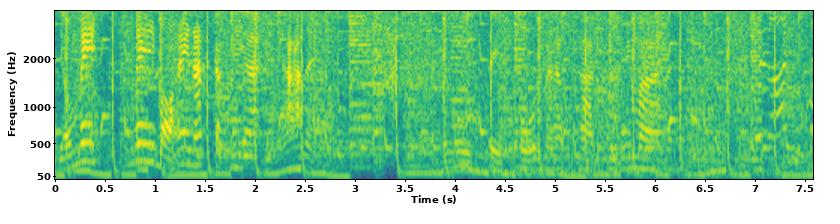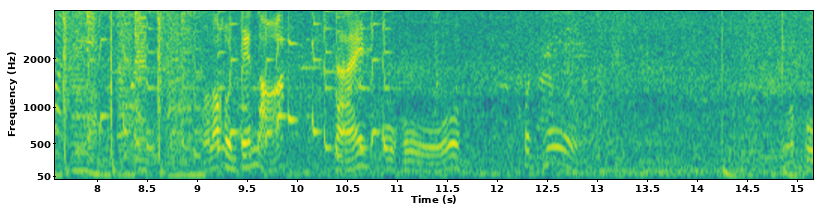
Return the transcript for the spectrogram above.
เดี๋ยวไม่ไม่บอกให้นัดกับเมียอีกช้าหน่อยมีสตรีทฟู้ดนะครับหาดคืนไม่มานะครับ ของเราคนเต้นท์เหรอ ไหน โอ้โห โคตรเท่ หัวฟู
